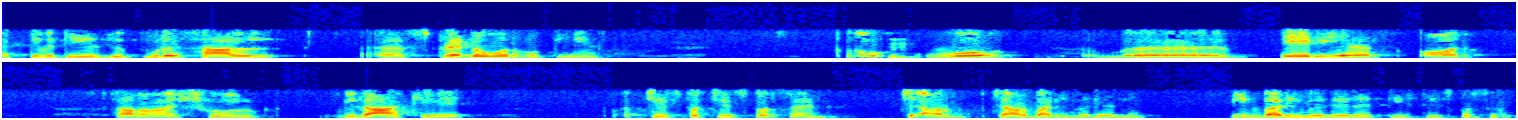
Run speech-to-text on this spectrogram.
एक्टिविटीज़ भी पूरे साल स्प्रेड ओवर होती हैं। तो वो एरियर और सालाना शुल्क मिला के 25-25 परसेंट चार चार बारी में ले लें तीन बारी में ले लें तीस तीस परसेंट।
